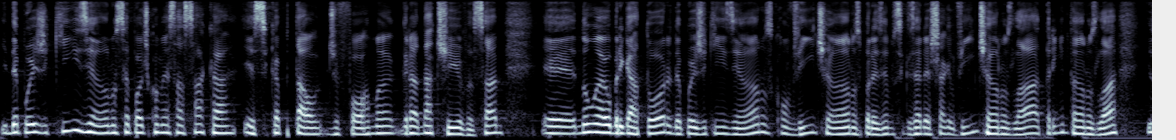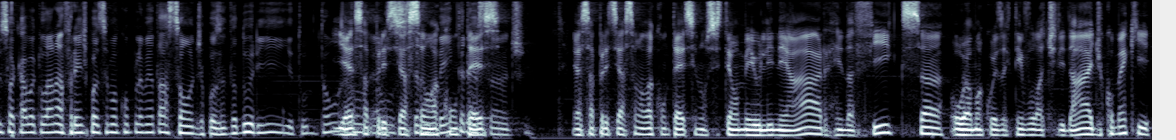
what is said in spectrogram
E depois de 15 anos, você pode começar a sacar esse capital de forma gradativa, sabe? É, não é obrigatório depois de 15 anos, com 20 anos, por exemplo, se quiser deixar 20 anos lá, 30 anos lá, isso acaba que lá na frente pode ser uma complementação de aposentadoria e tudo. Então, E é um- essa é um apreciação sistema bem acontece- interessante. Essa apreciação ela acontece num sistema meio linear, renda fixa, ou é uma coisa que tem volatilidade? Como é que.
